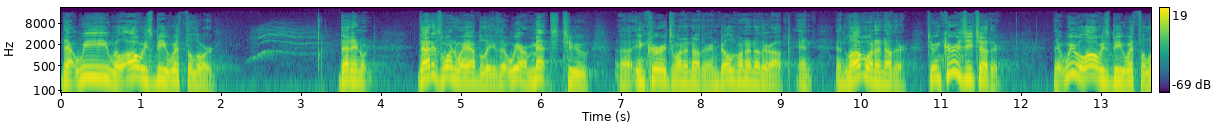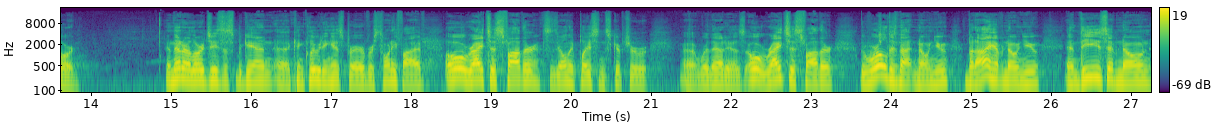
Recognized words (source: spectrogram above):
that we will always be with the Lord. That, in, that is one way I believe that we are meant to uh, encourage one another and build one another up and, and love one another, to encourage each other, that we will always be with the Lord. And then our Lord Jesus began uh, concluding his prayer, verse 25. Oh, righteous Father, this is the only place in Scripture uh, where that is. Oh, righteous Father, the world has not known you, but I have known you, and these have known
